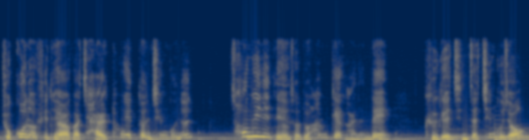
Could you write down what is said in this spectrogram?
조건 없이 대화가 잘 통했던 친구는 성인이 되어서도 함께 가는데 그게 진짜 친구죠?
